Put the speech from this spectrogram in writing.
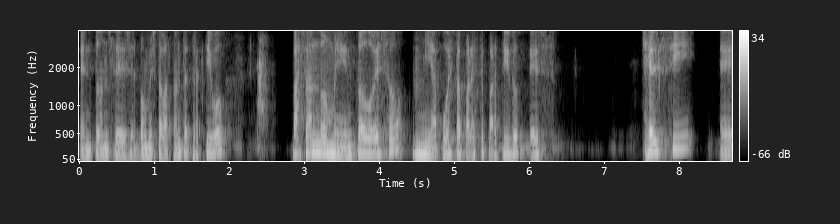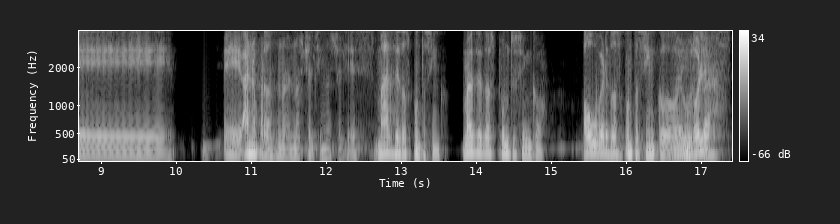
Entonces el momio está bastante atractivo. basándome en todo eso, mi apuesta para este partido es Chelsea. eh, eh, ah, no, perdón, no, no es Chelsea, no es Chelsea, es más de 2.5. Más de 2.5. Over 2.5 Me en gusta. goles,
